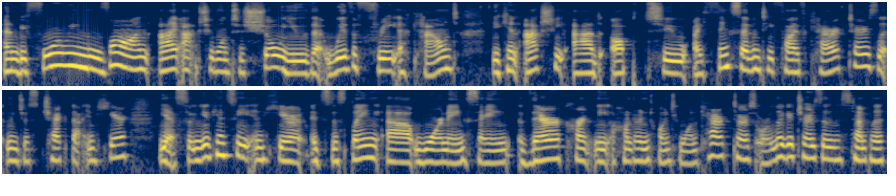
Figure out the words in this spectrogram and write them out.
And before we move on, I actually want to show you that with a free account, you can actually add up to, I think 75 characters. Let me just check that in here. Yes, so you can see in here, it's displaying a warning saying there are currently 121 characters or ligatures in this template,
